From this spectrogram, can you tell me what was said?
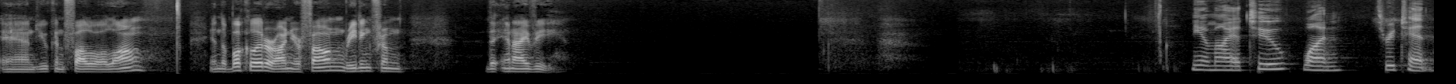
And you can follow along in the booklet or on your phone, reading from the NIV. Nehemiah 2 1 through 10.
